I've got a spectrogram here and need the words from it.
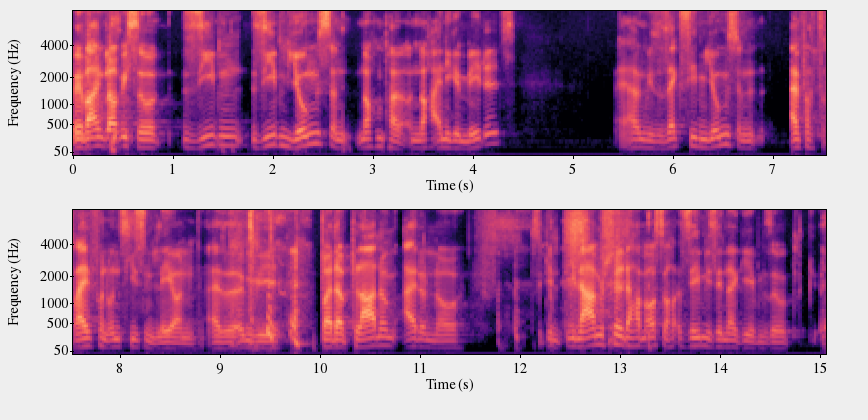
wir waren, glaube ich, so sieben, sieben Jungs und noch ein paar und noch einige Mädels. Ja, irgendwie so sechs, sieben Jungs und einfach drei von uns hießen Leon. Also irgendwie bei der Planung, I don't know. So, die, die Namensschilder haben auch so Semi-Sinn ergeben. So, äh,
